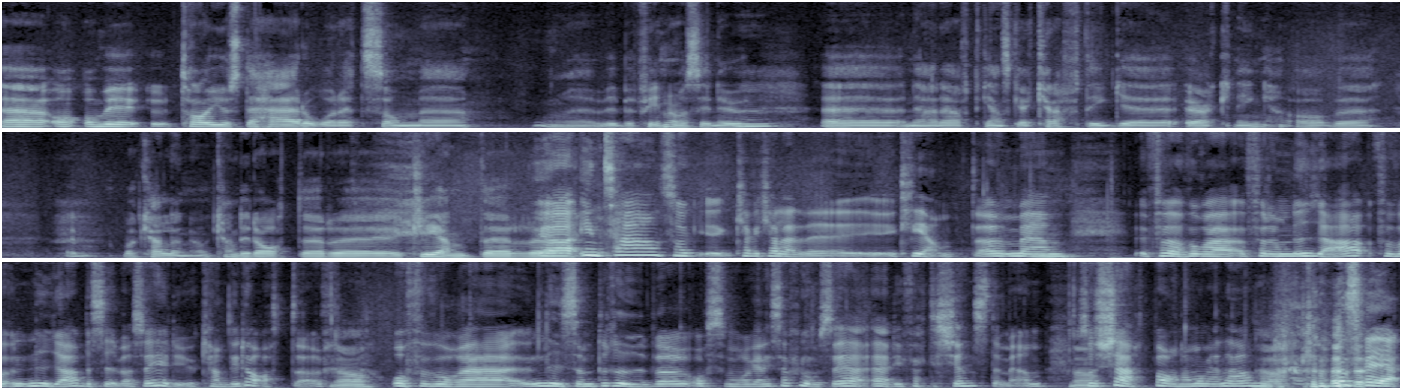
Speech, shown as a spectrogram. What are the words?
Uh, om vi tar just det här året som uh, vi befinner oss i nu. Mm. Eh, ni hade haft ganska kraftig eh, ökning av eh, vad kallar ni Kandidater, eh, klienter? Ja, internt så kan vi kalla det klienter men mm för, våra, för de nya, för nya arbetsgivare så är det ju kandidater. Ja. Och för våra, ni som driver oss som organisation så är, är det ju faktiskt tjänstemän. Ja. Så kärt barn har många namn ja. kan man säga.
